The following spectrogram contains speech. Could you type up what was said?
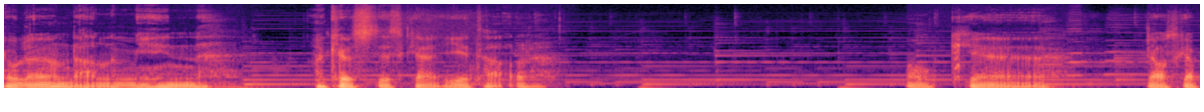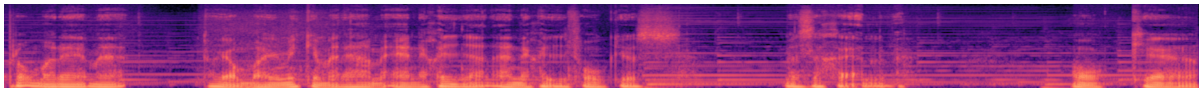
Då la jag undan min akustiska gitarr. Och eh, jag ska prova det med jag jobbar ju mycket med det här med energin, energifokus med sig själv. Och eh,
